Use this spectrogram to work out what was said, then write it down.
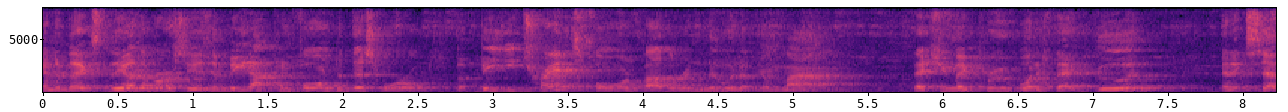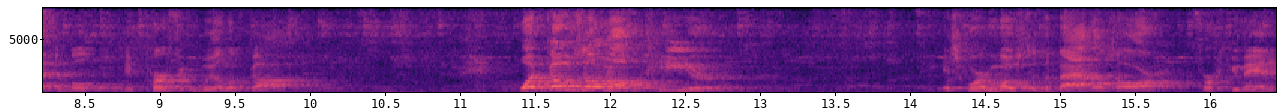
And the next, the other verse is, and be not conformed to this world, but be ye transformed by the renewing of your mind, that you may prove what is that good and acceptable and perfect will of God. What goes on up here is where most of the battles are for humanity.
